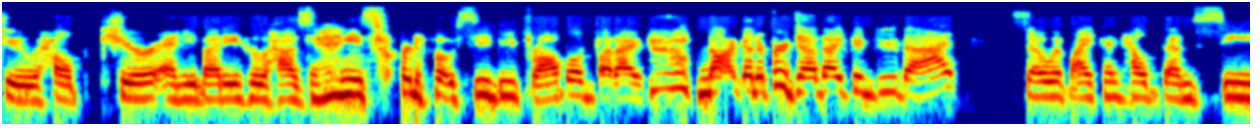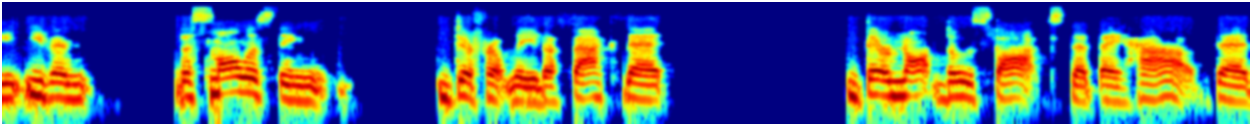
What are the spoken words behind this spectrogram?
to help cure anybody who has any sort of OCD problem, but I'm not going to pretend I can do that. So if I can help them see even the smallest thing differently, the fact that they're not those thoughts that they have, that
